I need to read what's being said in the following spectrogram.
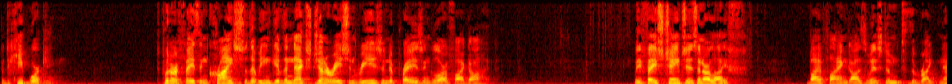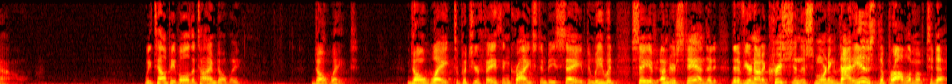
but to keep working. To put our faith in Christ so that we can give the next generation reason to praise and glorify God. We face changes in our life by applying God's wisdom to the right now. We tell people all the time, don't we? Don't wait. Don't wait to put your faith in Christ and be saved. And we would say, if, understand that, that if you're not a Christian this morning, that is the problem of today.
